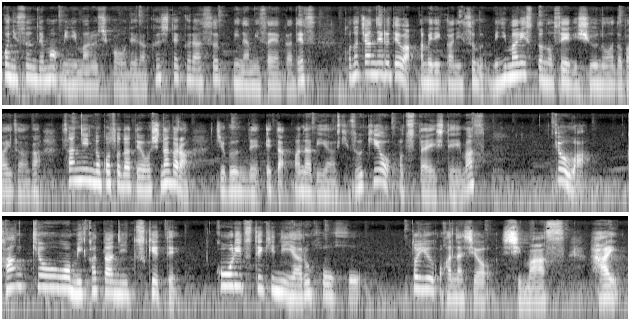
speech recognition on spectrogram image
こに住んでもミニマル思考で楽して暮らす南さやかです。このチャンネルではアメリカに住むミニマリストの整理収納アドバイザーが3人の子育てをしながら自分で得た学びや気づきをお伝えしています。今日は環境を味方につけて効率的にやる方法というお話をします。はい。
